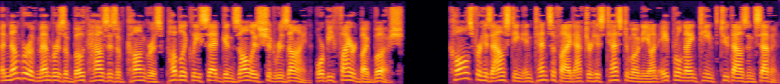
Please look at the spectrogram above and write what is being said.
A number of members of both houses of Congress publicly said Gonzales should resign, or be fired by Bush. Calls for his ousting intensified after his testimony on April 19, 2007.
